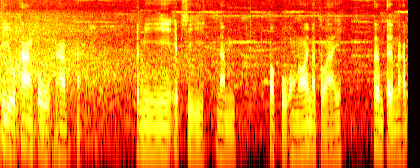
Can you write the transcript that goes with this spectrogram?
ที่อยู่ข้างปู่นะครับ จะมี FC นำพ่อปู่องค์น้อยมาถวายเพิ่มเติมนะครับ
